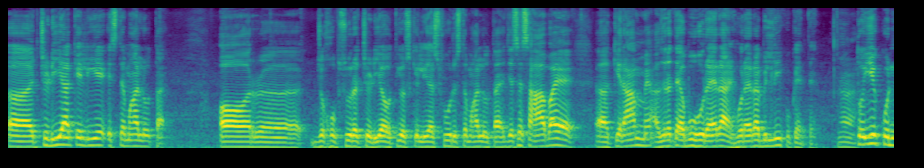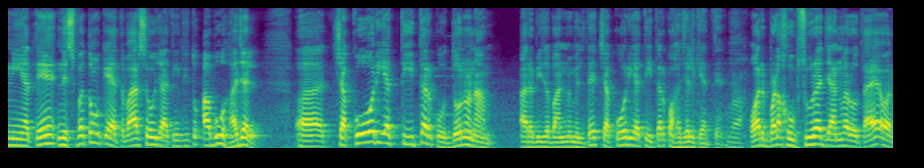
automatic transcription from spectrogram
चिड़िया के लिए इस्तेमाल होता है। और जो खूबसूरत चिड़िया होती है उसके लिए असफूर इस्तेमाल होता है। जैसे सहाबा किराम में हज़रत अबू हुरैरा हैं हुरैरा बिल्ली को कहते हैं। हाँ। तो ये कुन्नीतें नस्बतों के अतबार से हो जाती थी। तो अबू हजल चकोर या तीतर को दोनों नाम अरबी ज़बान में मिलते हैं चकोर या तीतर को हजल कहते हैं। और बड़ा खूबसूरत जानवर होता है और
